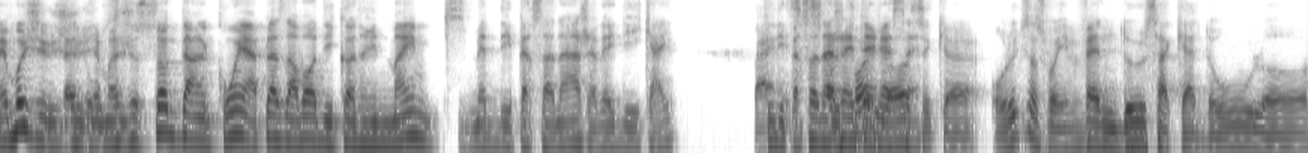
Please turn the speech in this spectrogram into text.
Mais moi, j'aimerais juste ça que dans le coin, à la place d'avoir des conneries de même, qui mettent des personnages avec des quêtes. Ben, des personnages intéressants. C'est qu'au lieu que ce soit 22 sacs à dos, là,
